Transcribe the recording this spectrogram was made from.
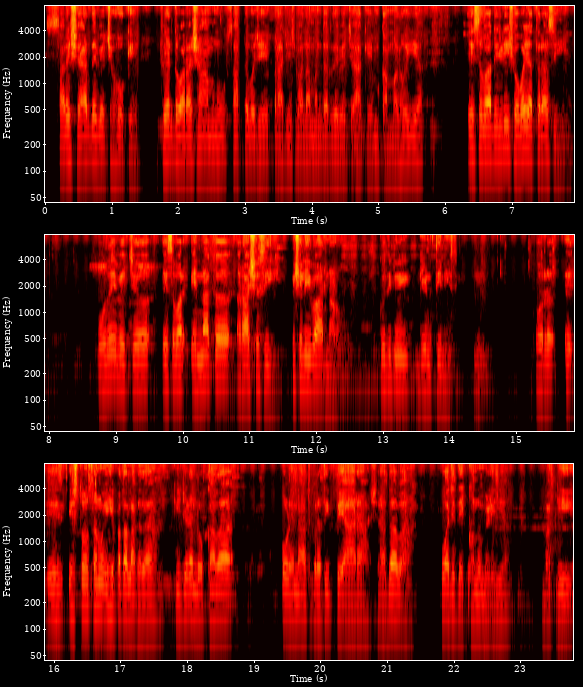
ਸਾਰੇ ਸ਼ਹਿਰ ਦੇ ਵਿੱਚ ਹੋ ਕੇ ਫਿਰ ਦੁਬਾਰਾ ਸ਼ਾਮ ਨੂੰ 7 ਵਜੇ ਪ੍ਰਾਚੀਨ ਸ਼ਿਵਾਲਾ ਮੰਦਿਰ ਦੇ ਵਿੱਚ ਆ ਕੇ ਮੁਕੰਮਲ ਹੋਈ ਆ। ਇਸ ਵਾਰ ਦੀ ਜਿਹੜੀ ਸ਼ੋਭਾ ਯਾਤਰਾ ਸੀ ਉਹਦੇ ਵਿੱਚ ਇਸ ਵਾਰ ਇੰਨਾ ਕੁ ਰਸ਼ ਸੀ ਪਿਛਲੀ ਵਾਰ ਨਾਲੋਂ ਉਹਦੀ ਕੋਈ ਗਿਣਤੀ ਨਹੀਂ ਸੀ। ਔਰ ਇ- ਇ- ਇਸ ਤੋਂ ਸਾਨੂੰ ਇਹ ਪਤਾ ਲੱਗਦਾ ਕਿ ਜਿਹੜਾ ਲੋਕਾਂ ਦਾ ਭੋਲੇਨਾਥ ਪ੍ਰਤੀ ਪਿਆਰ ਆ ਸ਼ਰਧਾ ਵਾ ਉਹ ਅੱਜ ਦੇਖਣ ਨੂੰ ਮਿਲੀ ਆ। ਬਾਕੀ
